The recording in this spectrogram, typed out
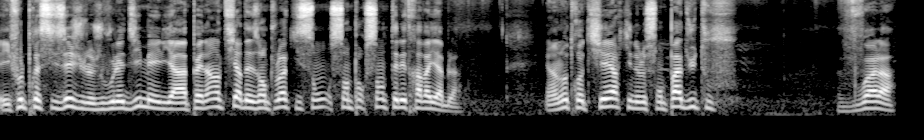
Et il faut le préciser, je vous l'ai dit, mais il y a à peine un tiers des emplois qui sont 100% télétravaillables. Et un autre tiers qui ne le sont pas du tout. Voilà.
